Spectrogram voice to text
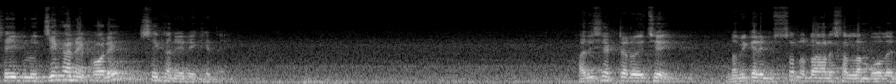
সেইগুলো যেখানে করে, সেখানে রেখে দেয়। হাদিসে একটা রয়েছে, নবী করিম সাল্লাহ সাল্লাম বলেন,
